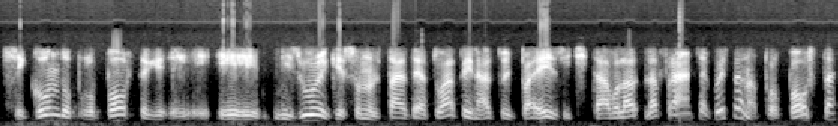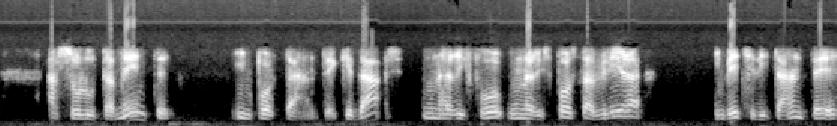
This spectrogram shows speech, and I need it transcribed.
secondo proposte e, e, misure che sono state attuate in altri paesi, citavo la, la Francia, questa è una proposta assolutamente importante che dà una, rifor- una risposta vera invece di tante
